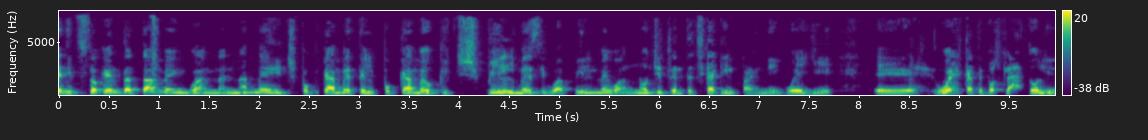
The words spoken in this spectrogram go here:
Kenitzoken tatamen guan naname ichpocame telpocame oquichpilme siguapilme guan nochi tlen techcaquin ni güeyi eh, huesca tepoztlastoli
